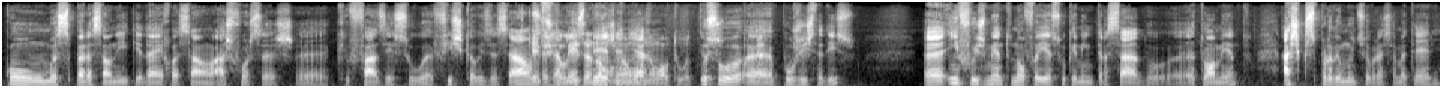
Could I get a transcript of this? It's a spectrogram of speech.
com uma separação nítida em relação às forças uh, que fazem a sua fiscalização. Quem fiscaliza PSP, não, não, não autua. Depois. Eu sou okay. uh, apologista disso. Uh, infelizmente não foi esse o caminho traçado uh, atualmente. Acho que se perdeu muito sobre essa matéria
